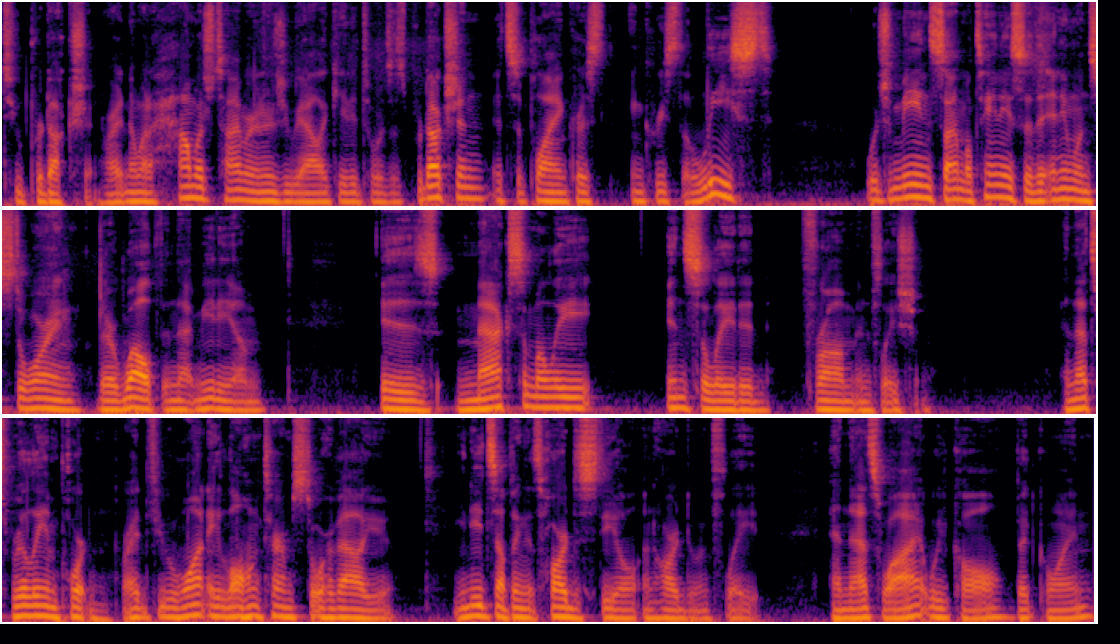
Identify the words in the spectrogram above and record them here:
to production, right? No matter how much time or energy we allocated towards its production, its supply increased, increased the least which means simultaneously that anyone storing their wealth in that medium is maximally insulated from inflation. And that's really important, right? If you want a long term store value, you need something that's hard to steal and hard to inflate. And that's why we call Bitcoin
